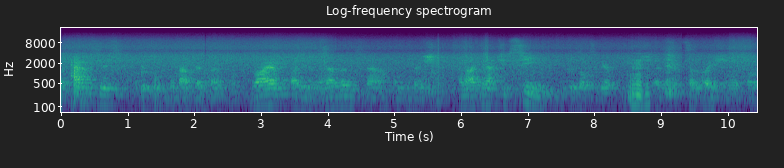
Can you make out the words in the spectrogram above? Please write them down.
her canvases? We're talking about Rembrandt Ryan, I live in the Netherlands now, in English, and I can actually see, because obviously we have a celebration of, of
